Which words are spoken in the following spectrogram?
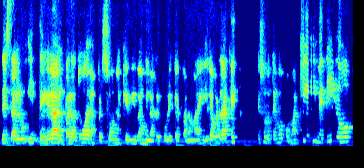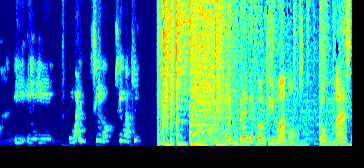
de salud integral para todas las personas que vivan en la República de Panamá. Y la verdad que eso lo tengo como aquí metido y, y, y bueno, sigo, sigo aquí. En breve continuamos con más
